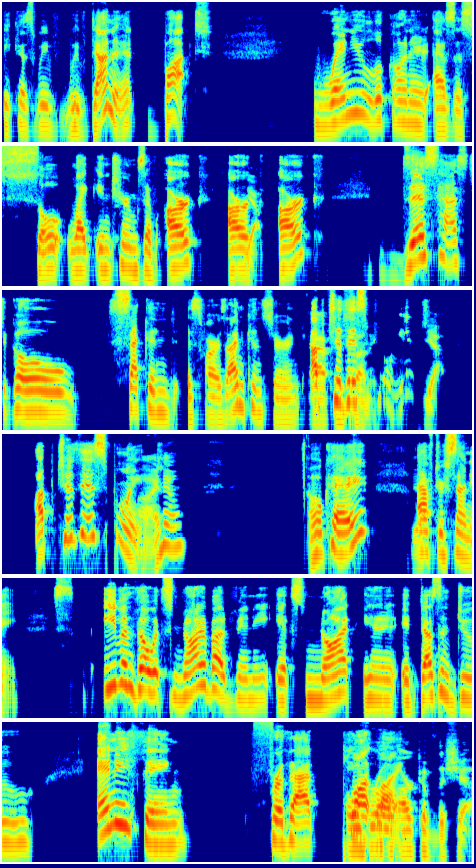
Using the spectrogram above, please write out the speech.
because we've we've done it but when you look on it as a soul like in terms of arc arc Yeah. arc this has to go second as far as i'm concerned up to After this Sonny. point Yeah. up to this point I know. okay Yeah. after Sonny even though it's not about vinny it's not in it doesn't do anything for that plot Overall line arc of the show.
